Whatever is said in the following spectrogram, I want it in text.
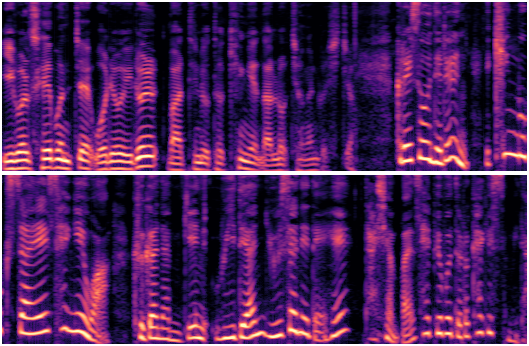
1월 세 번째 월요일을 마틴 루터 킹의 날로 정한 것이죠. 그래서 오늘은 킹 목사의 생애와 그가 남긴 위대한 유산에 대해 다시 한번 살펴보도록 하겠습니다.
